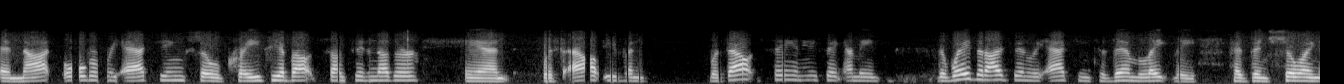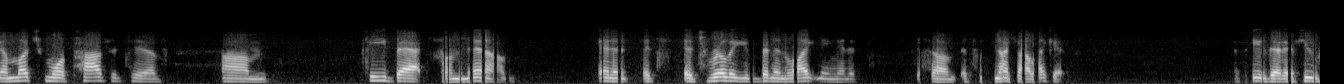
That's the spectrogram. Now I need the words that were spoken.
and not overreacting so crazy about something or another and without even without saying anything, I mean, the way that I've been reacting to them lately has been showing a much more positive um, feedback from them, and it, it's it's really been enlightening, and it's it's, um, it's nice. I like it. I see that if you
